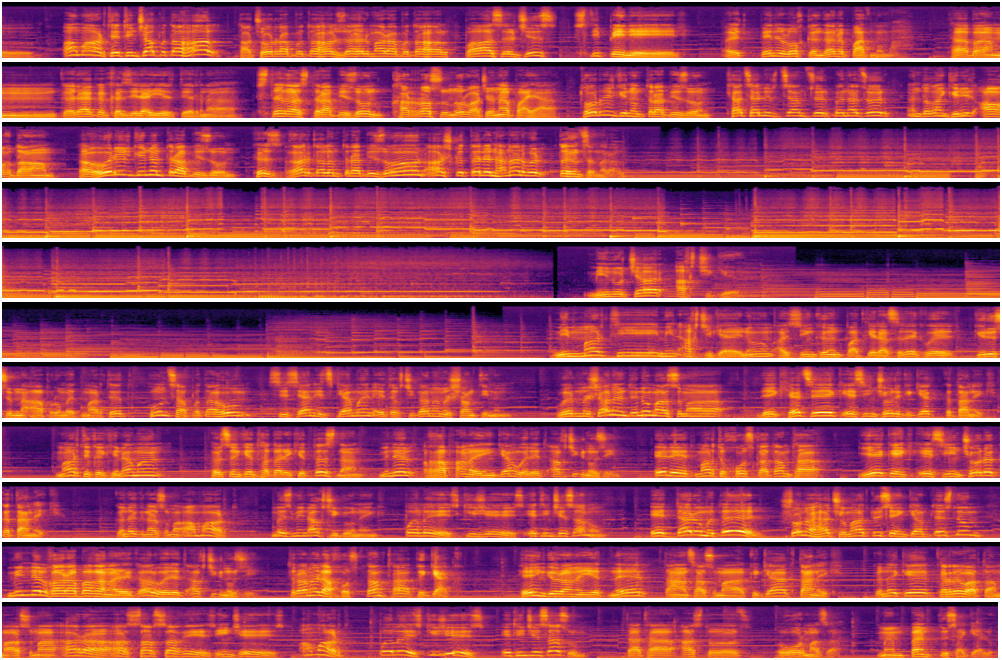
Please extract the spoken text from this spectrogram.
Ամար թե ինչա պտահալ, та չորա պտահալ, զահրմարա պտահալ, պասել չես ստիպեներ։ Այդ պենելող կնգանը պատմումա։ Թաբամ կրակը քզիրա երտերնա։ Ստեղած տրապիզոն 40 օրվա ճնապայա։ Թորիր կինում տրապիզոն, քացալիր ծամ ծեր պենածոր, ընդղան կինիր աղդամ։ Հա հորիր կինում տրապիզոն, քыз ղարկալım տրապիզոն աշկտել են հանար որ տհնցնրալ։ Մինուճար աղջիկը Մին մարտի մին աղջիկայնում, այսինքն պատկերացրեք, որ գյուրուսումն ապրում այդ մարդը, հունց ապտահում սիսյանից կյամեն այդ աղջիկանը նշանտինն։ Որ նշան են դնում ասումա, դեք հեցեք, ես ինչ օրը կկյակ կտանեք։ Մարդը կքինամն հրցնքեն թադարիքը տսնան, մինել ղափանը ինքյան որ այդ աղջիկնոզին։ Էլի այդ մարդը խոսք ատամ թա եկեք էս ինչ օրը կտանեք։ Կնեք ասում ամարտ, մեզ մին աղջիկ ունենք, պլես, գիժես, այդ ինչ ես անում։ Այդ դարումը դել, շոնը հաչումա դուս ենքամ տեսնում, միննել Ղարաբաղան եկալ որ այդ աղջիկնոզի։ Դրանել է խոսք տամ թա կկյակ։ Հեն գյորանը յետնել, տանց ասումա կկյակ տանեք։ Կնեկե կռվատամ, ասմա, արա, աս սարսաղես, ինչ ես, ամարդ, պլես, կիժես, էդ ինչ ես ասում։ Դաթա աստոց ողորմազա, մեն պանտ դուսագյալու։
